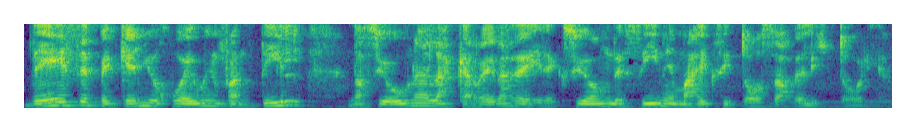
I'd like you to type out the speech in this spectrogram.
De ese pequeño juego infantil nació una de las carreras de dirección de cine más exitosas de la historia.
